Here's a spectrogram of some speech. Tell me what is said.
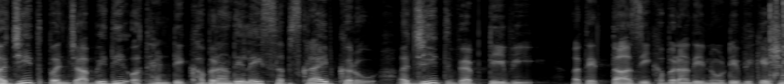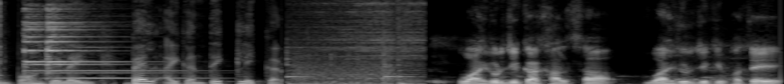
ਅਜੀਤ ਪੰਜਾਬੀ ਦੀ ਆਥੈਂਟਿਕ ਖਬਰਾਂ ਦੇ ਲਈ ਸਬਸਕ੍ਰਾਈਬ ਕਰੋ ਅਜੀਤ ਵੈਬ ਟੀਵੀ ਅਤੇ ਤਾਜ਼ੀ ਖਬਰਾਂ ਦੀ ਨੋਟੀਫਿਕੇਸ਼ਨ ਪਾਉਣ ਦੇ ਲਈ ਬੈਲ ਆਈਕਨ ਤੇ ਕਲਿੱਕ ਕਰੋ। ਵਾਹਿਗੁਰੂ ਜੀ ਕਾ ਖਾਲਸਾ, ਵਾਹਿਗੁਰੂ ਜੀ ਕੀ ਫਤਿਹ।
